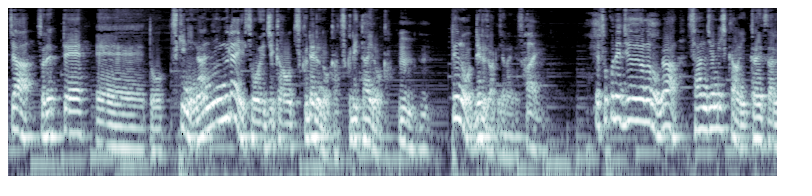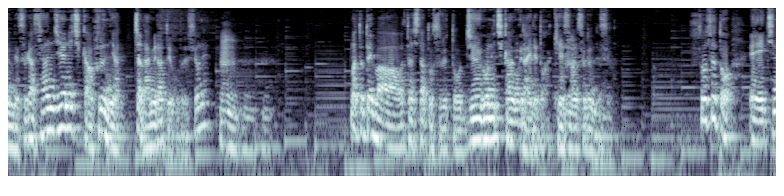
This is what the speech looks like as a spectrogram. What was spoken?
じゃあ、それって、えっ、と、月に何人ぐらいそういう時間を作れるのか、作りたいのか、うんうん。っていうのを出るわけじゃないですか。はい。で、そこで重要なのが、30日間1ヶ月あるんですが、30日間フルにやっちゃダメだということですよね。うんうんまあ、例えば私だとすると15日間ぐらいでとか計算するんですよ。そうすると、えー1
